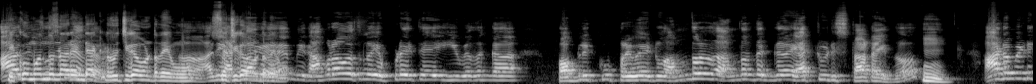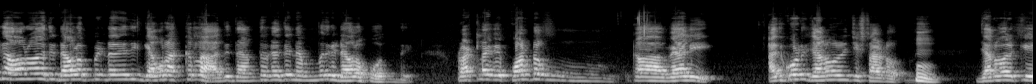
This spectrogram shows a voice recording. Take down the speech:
ఎక్కువ మంది ఉన్నారంటే అక్కడ రుచిగా ఉంటదేమో? అట్లాగే ఉంటదేమో? మీకు అమరావతిలో ఎప్పుడైతే ఈ విధంగా పబ్లిక్ ప్రైవేటు అందరూ అందరి దగ్గర యాక్టివిటీ స్టార్ట్ అయిందో ఉమ్, ఆటోమేటిక్గా అమరావతి డెవలప్మెంట్ అనేది ఇంకెవరు అక్కర్లా. అది దాని అంతర్గతే నెమ్మదిగా డెవలప్ అవుతుంది. ఇప్పుడు అట్లాగే క్వాంటమ్ వ్యాలీ అది కూడా జనవరి నుంచి స్టార్ట్ అవుతుంది. జనవరికి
